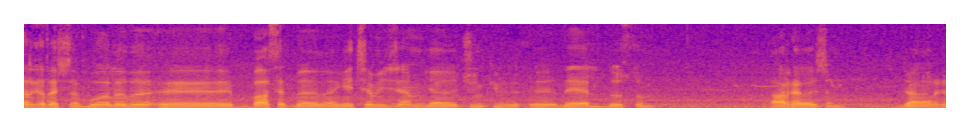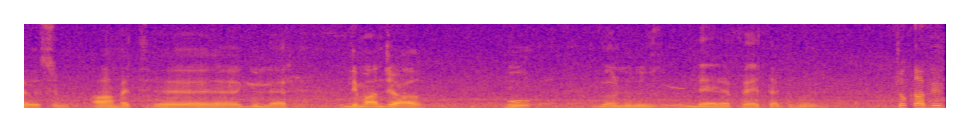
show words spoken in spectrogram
arkadaşlar bu arada e, bahsetmeden geçemeyeceğim. Yani çünkü e, değerli dostum, arkadaşım, can arkadaşım Ahmet e, Güller, Limancı Ağa bu gördüğünüz LRF takımı çok hafif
